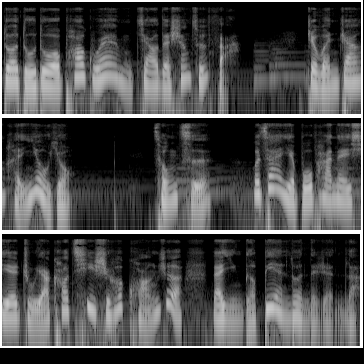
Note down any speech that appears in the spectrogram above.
多读读 Paul Graham 教的生存法，这文章很有用。从此，我再也不怕那些主要靠气势和狂热来赢得辩论的人了。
